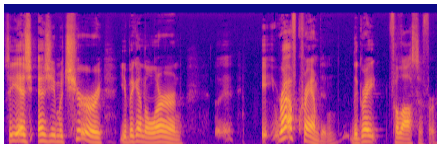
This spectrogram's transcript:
See, as, as you mature, you begin to learn. Eh, Ralph Kramden, the great philosopher,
